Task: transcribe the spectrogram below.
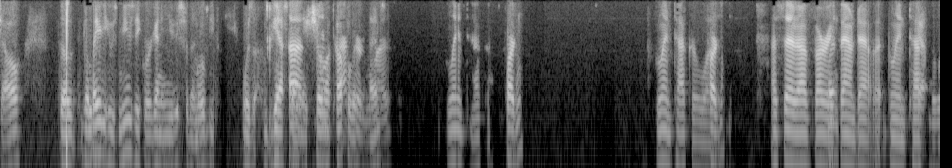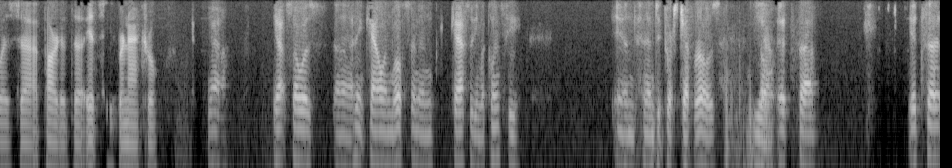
show. The the lady whose music we're going to use for the movie was a guest uh, on the show Glenn a couple Tucker of times. Was. Glenn Tucker. Pardon? Glenn Tucker was. Pardon? I said I've already Glenn- found out that Glenn Tucker was uh, part of the It's Supernatural. Yeah. Yeah, so was uh, I think Callan Wilson and Cassidy McClincy and and of course Jeff Rose. Yeah. So it's uh it's uh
